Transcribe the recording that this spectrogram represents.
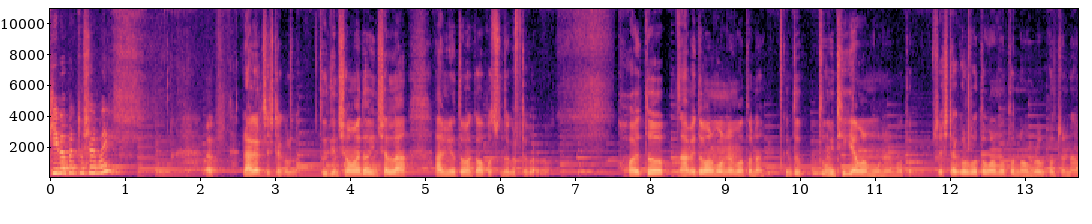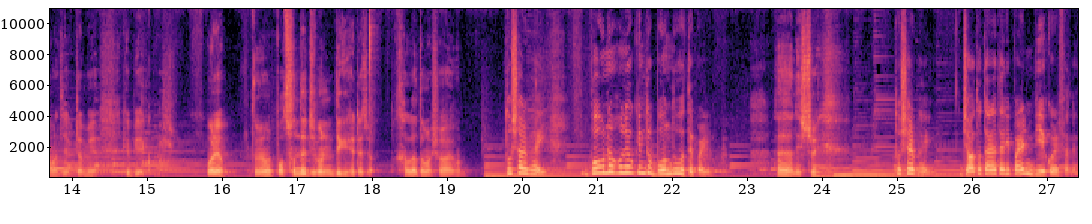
কি ব্যাপার তুষার ভাই? রাগার চেষ্টা করলাম। দুই দিন সময় দাও ইনশাল্লাহ আমিও তোমাকে অপছন্দ করতে পারব। হয়তো আমি তোমার মনের মতো না কিন্তু তুমি ঠিকই আমার মনের মতো। চেষ্টা করব তোমার মতো নম্র ভদ্র নামাজি একটা মেয়েকে বিয়ে করার। মরিয়ম তুমি আমার পছন্দের জীবনের দিকে হেঁটে যাও। আল্লাহ তোমার সহায় হন। তুষার ভাই বউ না হলেও কিন্তু বন্ধু হতে পারি। হ্যাঁ নিশ্চয়ই। তুষার ভাই যত তাড়াতাড়ি পারেন বিয়ে করে ফেলেন।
